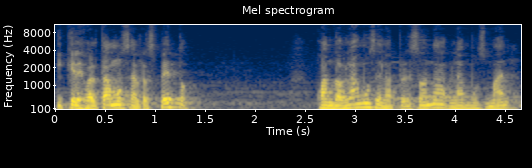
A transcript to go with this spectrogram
y que le faltamos al respeto. Cuando hablamos de la persona hablamos mal.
